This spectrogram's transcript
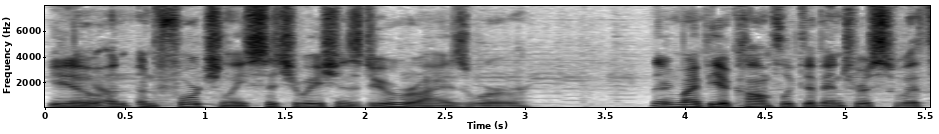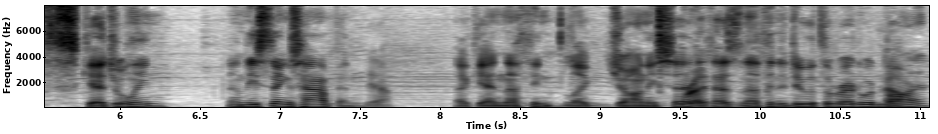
You know, un- unfortunately, situations do arise where there might be a conflict of interest with scheduling, and these things happen. Yeah. Again, nothing like Johnny said. Right. It has nothing to do with the Redwood No. Bar.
